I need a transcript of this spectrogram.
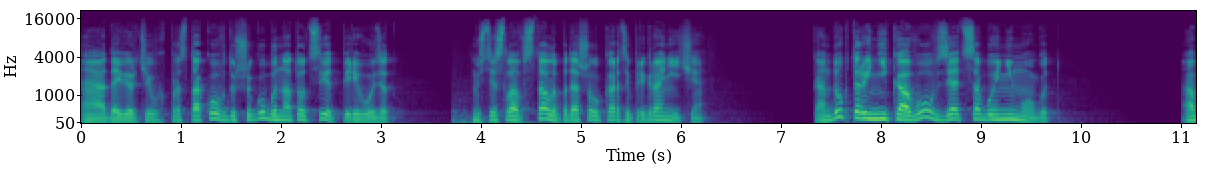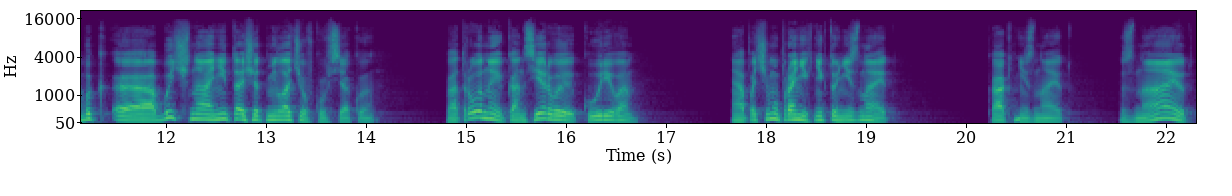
а доверчивых простаков душегубы на тот свет переводят». Мстислав встал и подошел к карте приграничья. «Кондукторы никого взять с собой не могут». Обык, э, обычно они тащат мелочевку всякую. Патроны, консервы, курево. А почему про них никто не знает? Как не знают? Знают.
